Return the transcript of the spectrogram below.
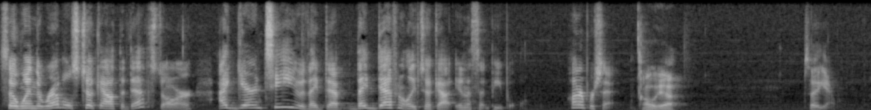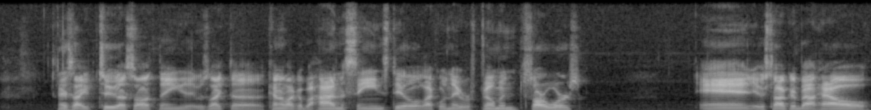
So when the rebels took out the Death Star, I guarantee you they def- they definitely took out innocent people, hundred percent. Oh yeah. So yeah, That's like too. I saw a thing. It was like the kind of like a behind the scenes deal, like when they were filming Star Wars, and it was talking about how,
